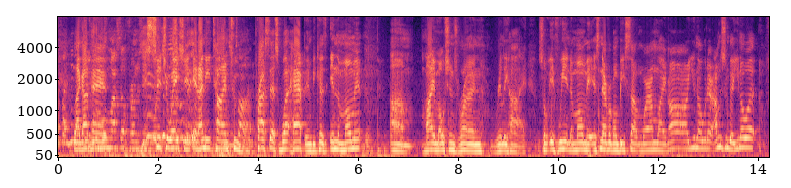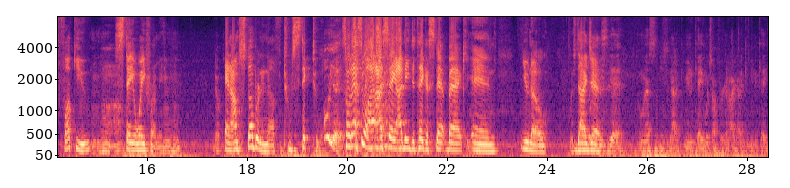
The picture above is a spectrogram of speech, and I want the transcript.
it's like, nigga, like I've you had myself from the Yeah. situation. situation and I need time to Time. process what happened because in the moment, um, my emotions run really high. So if we in the moment, it's never gonna be something where I'm like, oh, you know, whatever. I'm just gonna be, like, you know what? Fuck you. Mm-hmm. Stay away from me. Mm-hmm. Yep. And I'm stubborn enough to stick to it. Oh yeah. So that's why I mm-hmm. say I need to take a step back and, you know, Which digest. Yeah. And that's, you just gotta communicate, which I'm figuring I gotta communicate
